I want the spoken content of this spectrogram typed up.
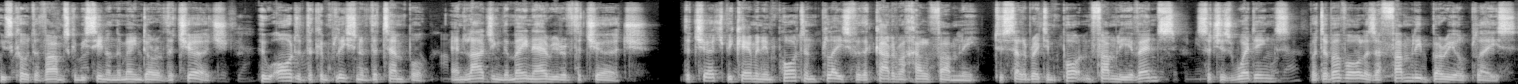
whose coat of arms can be seen on the main door of the church, who ordered the completion of the temple, enlarging the main area of the church. The church became an important place for the Carvajal family to celebrate important family events, such as weddings, but above all as a family burial place.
